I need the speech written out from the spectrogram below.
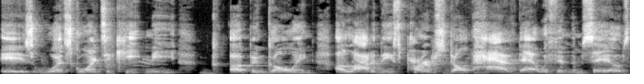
is what's going to keep me up and going. A lot of these perps don't have that within themselves.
